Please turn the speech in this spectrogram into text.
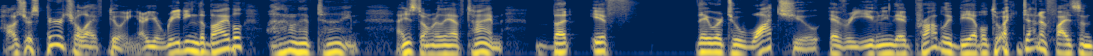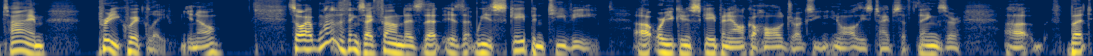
How's your spiritual life doing? Are you reading the Bible? Well, I don't have time. I just don't really have time. But if they were to watch you every evening, they'd probably be able to identify some time pretty quickly, you know? So I, one of the things I found is that is that we escape in TV, uh, or you can escape in alcohol, drugs, you, know, all these types of things. Or, uh, but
